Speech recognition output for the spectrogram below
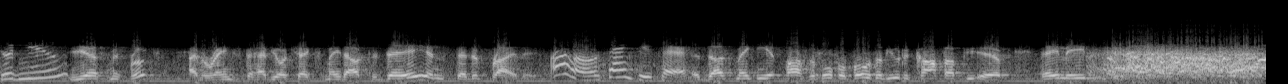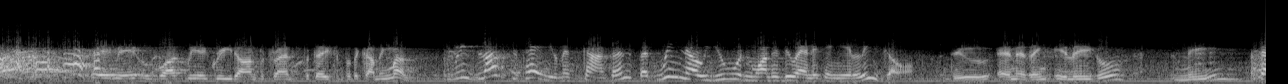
Good news? Yes, Miss Brooks. I've arranged to have your checks made out today instead of Friday, Oh, thank you, sir. thus making it possible for both of you to cough up your, uh, pay me, pay me what we agreed on for transportation for the coming month. We'd love to pay you, Miss Conklin, but we know you wouldn't want to do anything illegal. Do anything illegal? Me? So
